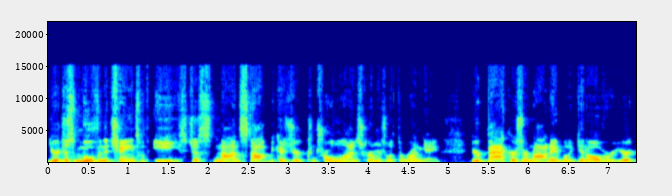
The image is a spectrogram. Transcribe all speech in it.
you're just moving the chains with ease, just nonstop because you're controlling the line of scrimmage with the run game. Your backers are not able to get over. You're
